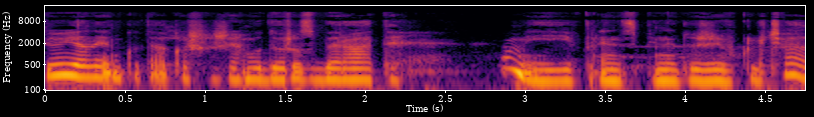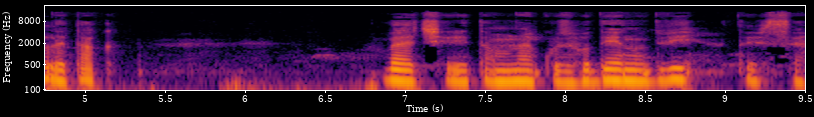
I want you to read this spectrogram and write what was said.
Цю ялинку також вже буду розбирати. Ну, Ми її, в принципі, не дуже включали так. Ввечері там на якусь годину-дві, та й все.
